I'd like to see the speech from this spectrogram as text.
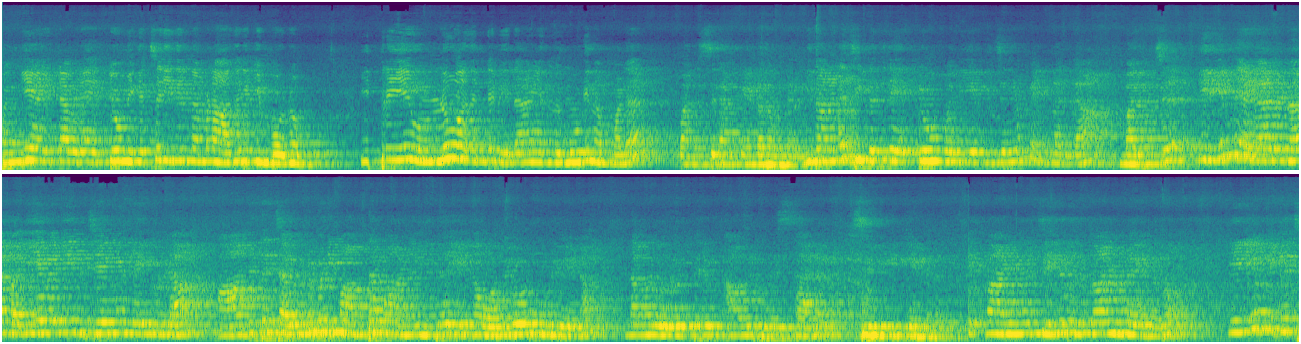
ഭംഗിയായിട്ട് അവരെ ഏറ്റവും മികച്ച രീതിയിൽ നമ്മൾ ആദരിക്കുമ്പോഴും ഇത്രയേ ഉള്ളൂ അതിന്റെ വില എന്ന് കൂടി നമ്മൾ മനസ്സിലാക്കേണ്ടതുണ്ട്. ഇതാണ് ജീവിതത്തിലെ ഏറ്റവും വലിയ വിജയം എന്നല്ല മറിച്ച് ഇനിയും നേടാനുള്ള വലിയ വലിയ വിജയങ്ങളിലേക്കുള്ള ആദ്യത്തെ ചവിട്ടുപടി മാത്രമാണ് ഇത് എന്ന ഓർമ്മയോടുകൂടി വേണം നമ്മൾ ഓരോരുത്തരും ആ ഒരു പുരസ്കാരം സ്വീകരിക്കേണ്ടത്. കാര്യങ്ങൾ ചെയ്തു നിൽക്കാനുണ്ട് എന്നതും ഇനിയും മികച്ച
